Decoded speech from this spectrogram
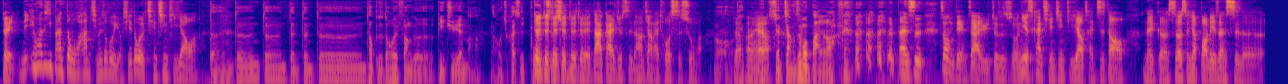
对你，因为一般动画前面都会有些都有前情提要啊。噔噔噔噔噔噔，他不是都会放个 BGM 嘛，然后就开始播。对对对对对对，大概就是然后这样来拖时数嘛。哦，对，没有讲这么白吗？但是重点在于就是说，你也是看前情提要才知道。那个十二生肖爆裂战士的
